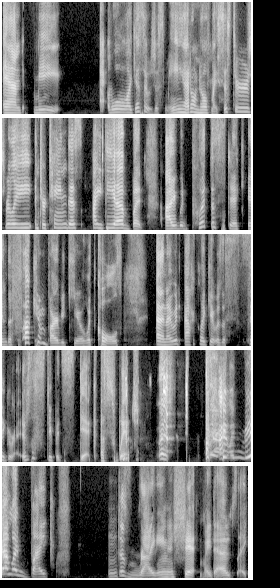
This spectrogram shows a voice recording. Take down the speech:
and me well i guess it was just me i don't know if my sisters really entertained this idea but i would put the stick in the fucking barbecue with coals and i would act like it was a cigarette it was a stupid stick a switch. Like i would be on my bike and just riding and shit my dad's like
